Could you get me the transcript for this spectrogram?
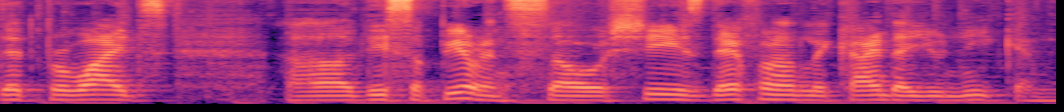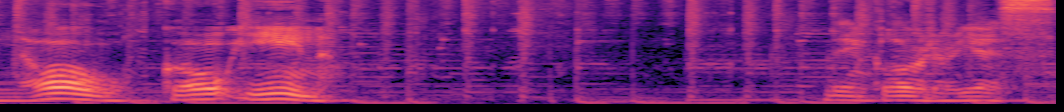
that provides uh, this appearance. So she is definitely kinda unique and oh, go in. The enclosure, yes.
